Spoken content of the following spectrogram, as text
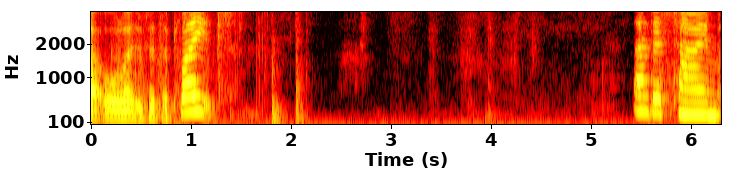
that all over the plate. And this time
